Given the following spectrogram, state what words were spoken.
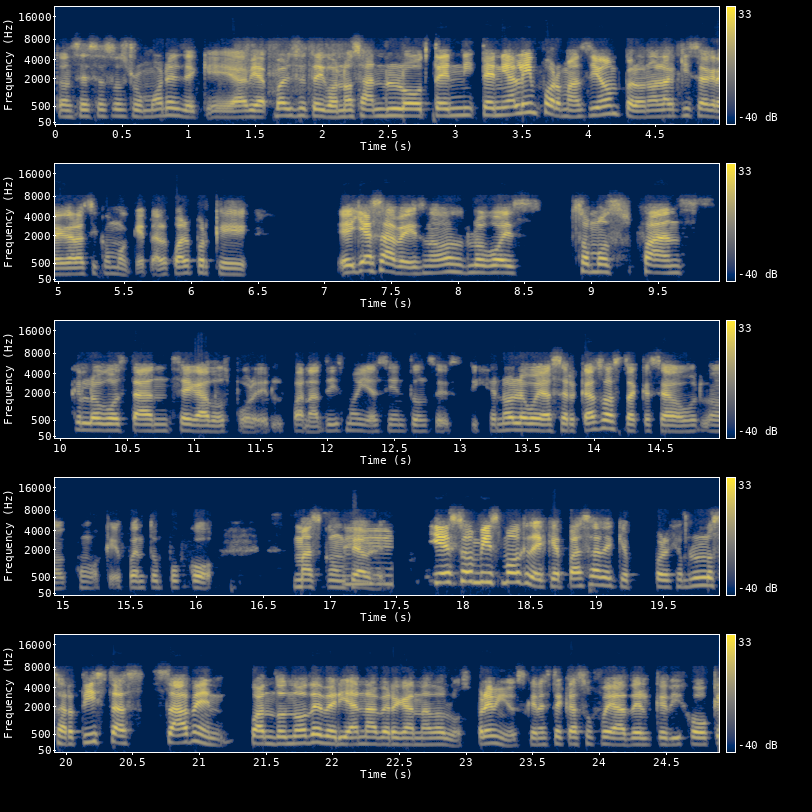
Entonces esos rumores de que había, por eso te digo, no, o sea, lo tenía la información, pero no la quise agregar así como que tal cual, porque eh, ya sabes, ¿no? Luego es, somos fans que luego están cegados por el fanatismo y así, entonces dije, no le voy a hacer caso hasta que sea como que fuente un poco más confiable. Y eso mismo de que pasa de que, por ejemplo, los artistas saben cuando no deberían haber ganado los premios, que en este caso fue Adele que dijo, ok,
